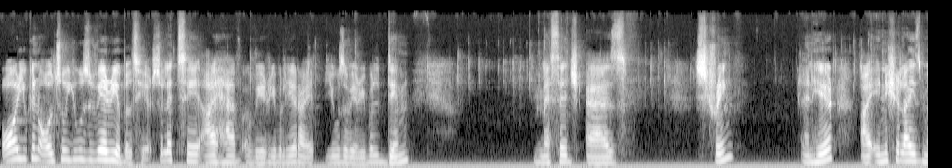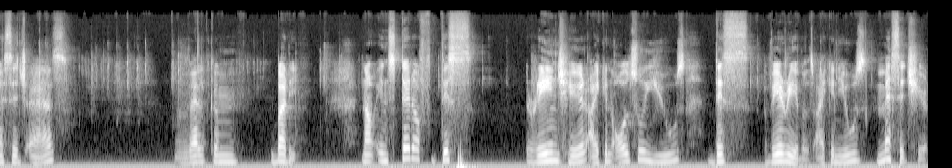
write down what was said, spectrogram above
or you can also use variables here. So let's say I have a variable here. I use a variable dim message as string. And here I initialize message as welcome buddy. Now instead of this range here I can also use this variables. I can use message here.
